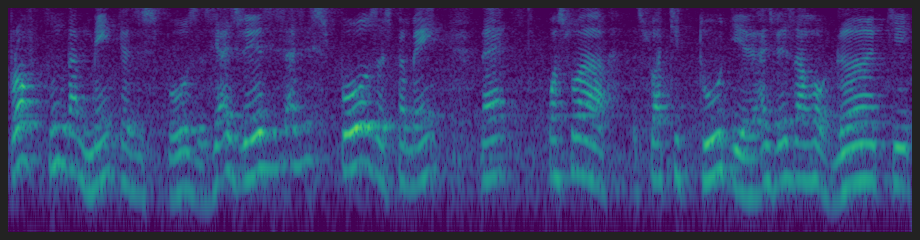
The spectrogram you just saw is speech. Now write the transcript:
profundamente as esposas e às vezes as esposas também, né, com a sua, sua atitude, às vezes arrogante,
